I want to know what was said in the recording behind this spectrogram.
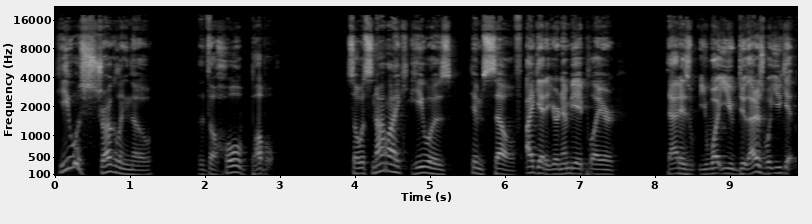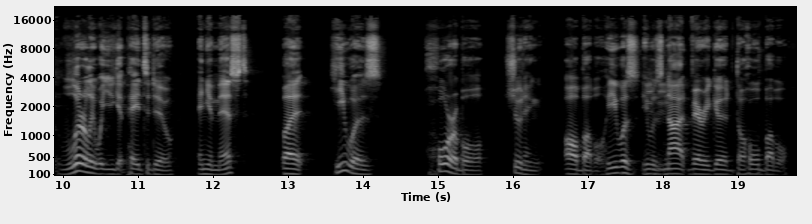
He was struggling though the whole bubble. So it's not like he was himself. I get it. You're an NBA player. That is what you do. That is what you get. Literally, what you get paid to do, and you missed. But he was horrible shooting all bubble. He was he was not very good the whole bubble.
